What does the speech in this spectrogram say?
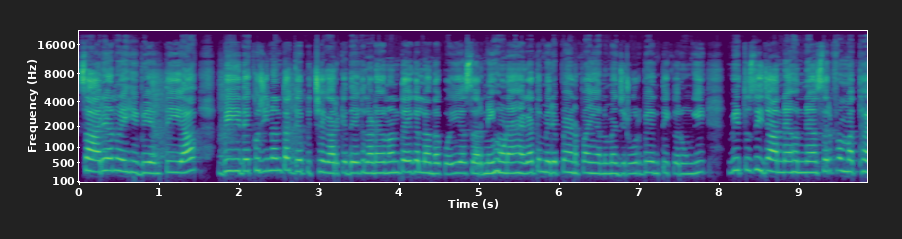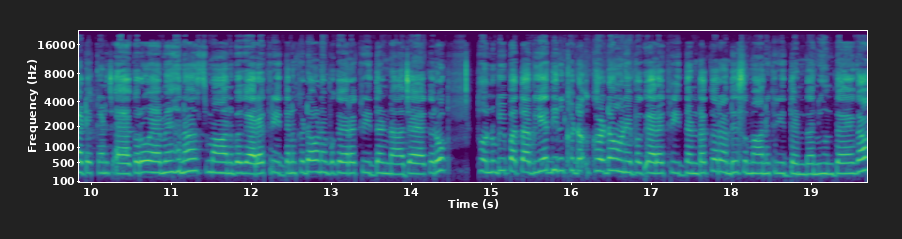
ਸਾਰਿਆਂ ਨੂੰ ਇਹੀ ਬੇਨਤੀ ਆ ਵੀ ਦੇਖੋ ਜਿਨ੍ਹਾਂ ਨੂੰ ਤਾਂ ਅੱਗੇ ਪਿੱਛੇ ਕਰਕੇ ਦੇਖ ਲੈਣਾ, ਉਹਨਾਂ ਨੂੰ ਤਾਂ ਇਹ ਗੱਲਾਂ ਦਾ ਕੋਈ ਅਸਰ ਨਹੀਂ ਹੋਣਾ ਹੈਗਾ ਅਤੇ ਮੇਰੇ ਭੈਣ ਭਾਈਆਂ ਨੂੰ ਮੈਂ ਜ਼ਰੂਰ ਬੇਨਤੀ ਕਰੂੰਗੀ ਵੀ ਤੁਸੀਂ ਜਾਂਦੇ ਹੁੰਦੇ ਆ ਸਿਰਫ ਮੱਥਾ ਟੇਕਣ 'ਚ ਆਇਆ ਕਰੋ, ਐਵੇਂ ਹੈ ਨਾ ਸਮਾਨ ਵਗੈਰਾ ਖਰੀਦਣ, ਖਿਡੌਣੇ ਵਗੈਰਾ ਖਰੀਦਣ ਨਾ ਜਾਇਆ ਕਰੋ। ਤੁਹਾਨੂੰ ਵੀ ਪਤਾ ਵੀ ਇਹ ਦਿਨ ਖਿਡੌ- ਖਿਡੌਣੇ ਵਗੈਰਾ ਖਰੀਦਣ ਦਾ, ਘਰਾਂ ਦੇ ਸਮਾਨ ਖਰੀਦਣ ਦਾ ਨਹੀਂ ਹੁੰਦਾ ਹੈਗਾ।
